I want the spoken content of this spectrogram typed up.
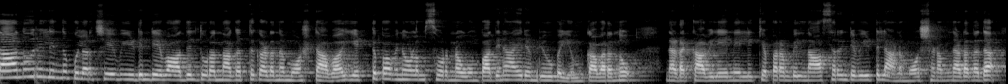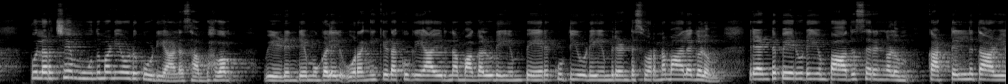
താനൂരിൽ ഇന്ന് പുലർച്ചെ വീടിന്റെ വാതിൽ തുറന്ന് അകത്ത് കടന്ന മോഷ്ടാവ് എട്ട് പവനോളം സ്വർണവും പതിനായിരം രൂപയും കവർന്നു. നടക്കാവിലെ നെല്ലിക്കപ്പറമ്പിൽ നാസറിന്റെ വീട്ടിലാണ് മോഷണം നടന്നത്. പുലർച്ചെ മൂന്ന് മണിയോട് കൂടിയാണ് സംഭവം. വീടിന്റെ മുകളിൽ ഉറങ്ങിക്കിടക്കുകയായിരുന്ന മകളുടെയും പേരക്കുട്ടിയുടെയും രണ്ട് സ്വർണമാലകളും രണ്ടു പേരുടെയും പാദസരങ്ങളും കട്ടിലിന് താഴെ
